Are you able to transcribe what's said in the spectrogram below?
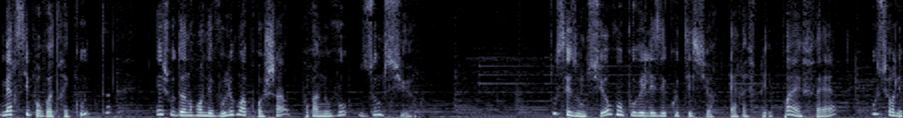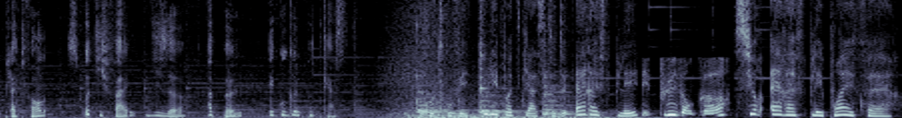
Merci pour votre écoute et je vous donne rendez-vous le mois prochain pour un nouveau Zoom sur. Tous ces Zooms sur, vous pouvez les écouter sur rfp.fr ou sur les plateformes Spotify, Deezer, Apple et Google Podcast. Retrouvez tous les podcasts de RF Play et plus encore sur rfplay.fr.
